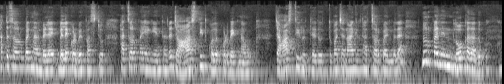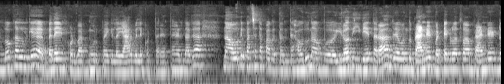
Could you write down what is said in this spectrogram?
ಹತ್ತು ಸಾವಿರ ರೂಪಾಯಿಗೆ ನಾನು ಬೆಲೆ ಬೆಲೆ ಕೊಡ್ಬೇಕು ಫಸ್ಟು ಹತ್ತು ಸಾವಿರ ರೂಪಾಯಿ ಹೇಗೆ ಅಂತಂದರೆ ಜಾಸ್ತಿ ಕೊಡ್ಬೇಕು ನಾವು. ಜಾಸ್ತಿ ಇರುತ್ತೆ. ಅದು ತುಂಬ ಚೆನ್ನಾಗಿರುತ್ತೆ. ಹತ್ತು ಸಾವಿರ ರೂಪಾಯಿನ ಬೆಲೆ. ನೂರು ರೂಪಾಯಿ ನೀನು ಲೋಕಲ್ ಅದು. ಲೋಕಲ್ಗೆ ಬೆಲೆ ಏನು ಕೊಡಬಾರ್ದು? ನೂರು ರೂಪಾಯಿಗೆಲ್ಲ. ಯಾರು ಬೆಲೆ ಕೊಡ್ತಾರೆ ಅಂತ ಹೇಳಿದಾಗ ನಾ ಅವ್ರಿಗೆ ಪಶ್ಚಾತ್ತಾಪ ಆಗುತ್ತಂತೆ ಹೌದು, ನಾವು ಇರೋದು ಇದೇ ಥರ ಅಂದರೆ ಒಂದು ಬ್ರ್ಯಾಂಡೆಡ್ ಬಟ್ಟೆಗಳು ಅಥವಾ ಬ್ರ್ಯಾಂಡೆಡ್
